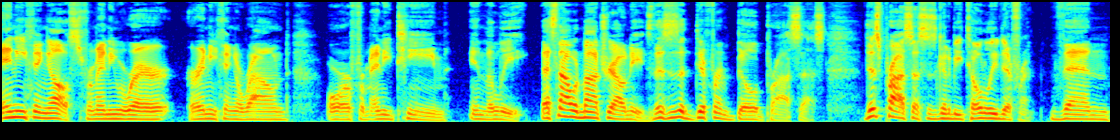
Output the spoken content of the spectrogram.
anything else from anywhere or anything around or from any team in the league. That's not what Montreal needs. This is a different build process. This process is going to be totally different than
